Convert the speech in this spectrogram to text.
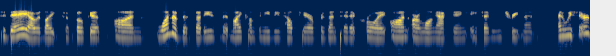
Today, I would like to focus on one of the studies that my company, ViiV Healthcare, presented at CROI on our long acting HIV treatment. And we shared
